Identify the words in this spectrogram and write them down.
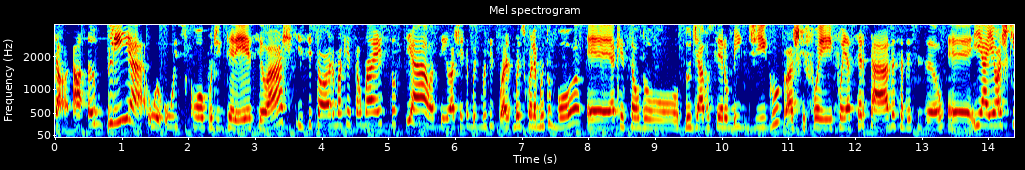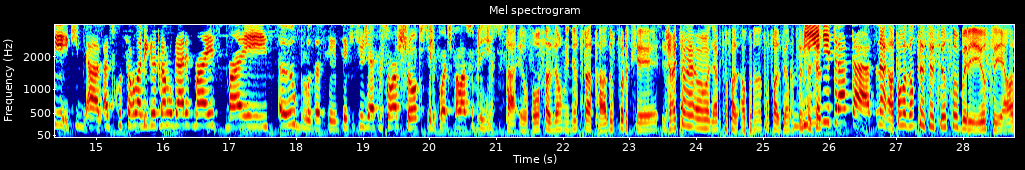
a- amplia o, o escopo de interesse, eu acho, e se torna uma questão mais social, assim. Eu achei também muito, uma escolha muito boa. É, a questão do, do diabo ser um mendigo, eu acho que foi, foi acertada essa decisão. É, e aí eu acho que, que a, a discussão ela migra pra lugares mais, mais amplos, assim. Não sei o que, que o Jefferson achou, o que, que ele pode falar sobre isso. Tá, eu vou fazer um mini tratado porque já que a mulher tá fazendo, a Bruna tá tá TCC. Mini tratado. Não, ela tá fazendo um TCC sobre isso e ela,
